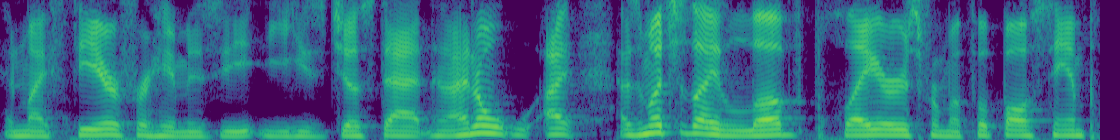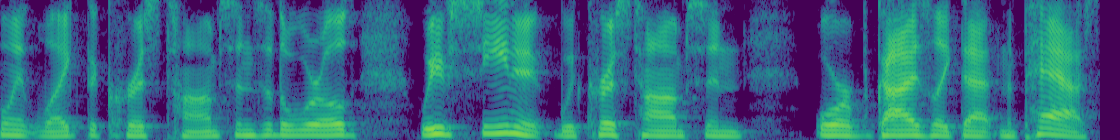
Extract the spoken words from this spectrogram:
And my fear for him is he, he's just that. And I don't, I, as much as I love players from a football standpoint, like the Chris Thompsons of the world, we've seen it with Chris Thompson or guys like that in the past.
